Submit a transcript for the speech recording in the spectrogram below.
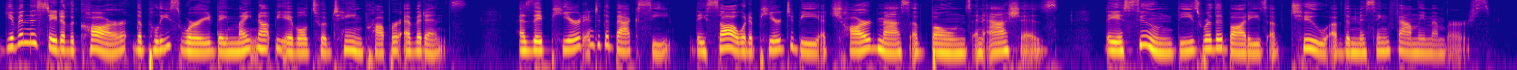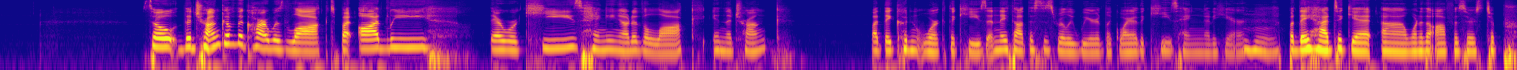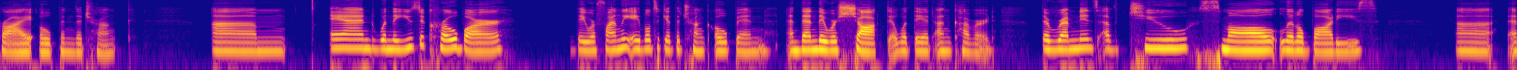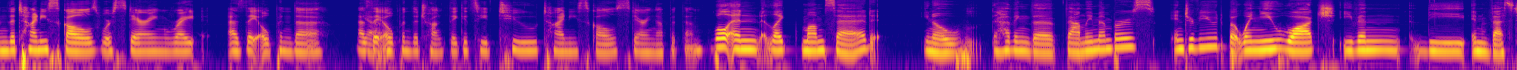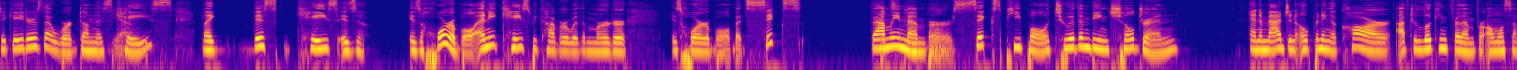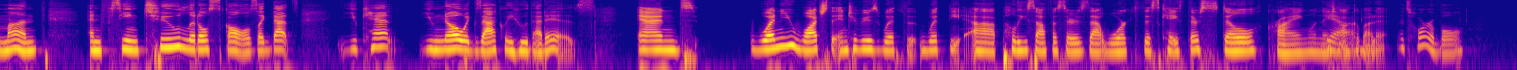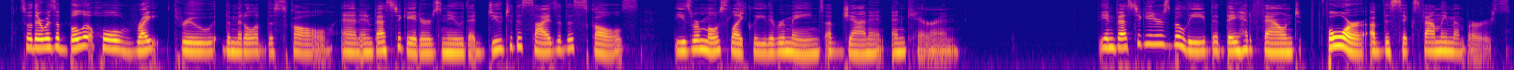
Given the state of the car, the police worried they might not be able to obtain proper evidence. As they peered into the back seat, they saw what appeared to be a charred mass of bones and ashes. They assumed these were the bodies of two of the missing family members. So the trunk of the car was locked, but oddly, there were keys hanging out of the lock in the trunk, but they couldn't work the keys. And they thought this is really weird. Like, why are the keys hanging out of here? But they had to get uh, one of the officers to pry open the trunk. Um, and when they used a crowbar, they were finally able to get the trunk open. And then they were shocked at what they had uncovered the remnants of two small little bodies uh, and the tiny skulls were staring right as they opened the as they opened the trunk. They could see two tiny skulls staring up at them. Well, and like mom said, you know, having the family members interviewed, but when you watch even the investigators that worked on this Yeah. case, like this case is is horrible. Any case we cover with a murder is horrible, but six family people. members, six people, two of them being children, and imagine opening a car after looking for them for almost a month and seeing two little skulls. Like that's you can't you know exactly who that is. And when you watch the interviews with with the uh, police officers that worked this case, they're still crying when they Yeah. talk about it. It's horrible. So there was a bullet hole right through the middle of the skull, and investigators knew that due to the size of the skulls, these were most likely the remains of Janet and Karen. The investigators believed that they had found four of the six family members.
